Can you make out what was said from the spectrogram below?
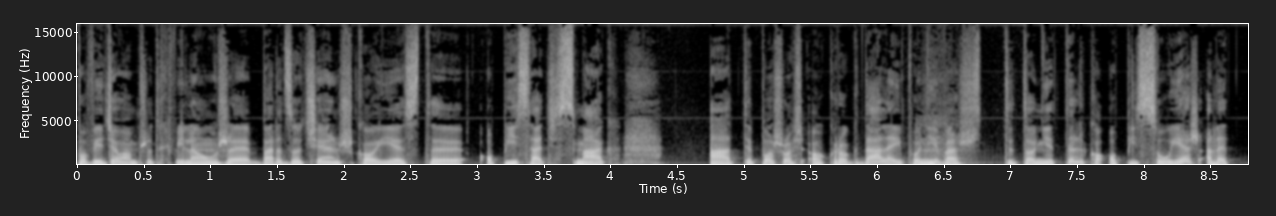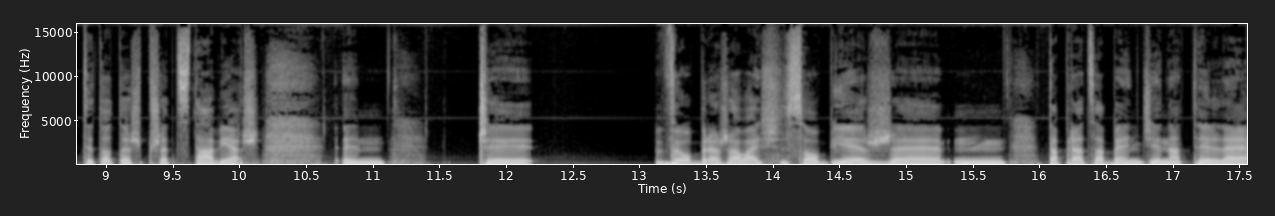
powiedziałam przed chwilą, że bardzo ciężko jest y, opisać smak, a ty poszłaś o krok dalej, ponieważ ty to nie tylko opisujesz, ale ty to też przedstawiasz. Czy wyobrażałaś sobie, że ta praca będzie na tyle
